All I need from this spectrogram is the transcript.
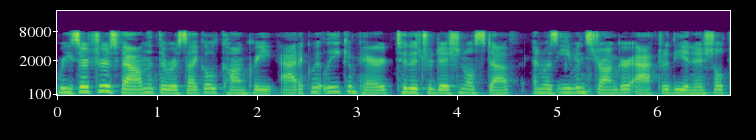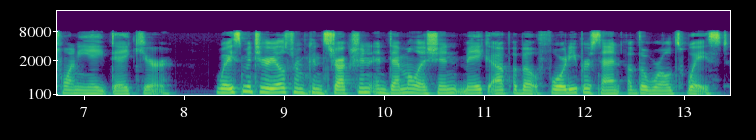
Researchers found that the recycled concrete adequately compared to the traditional stuff and was even stronger after the initial 28 day cure. Waste materials from construction and demolition make up about 40% of the world's waste.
